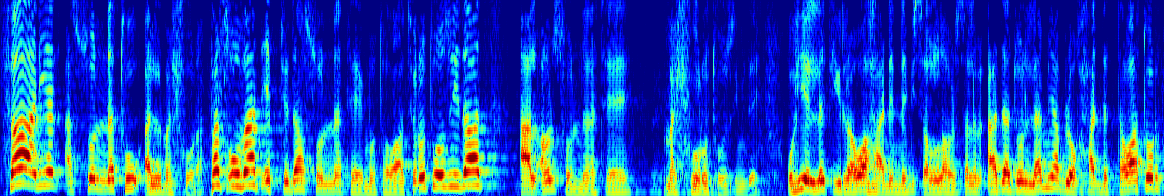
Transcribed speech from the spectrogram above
ثانیا السنة المشهوره. پس اومد ابتدا سنت متواتر رو توضیح داد. الان سنت مشهور توضیح میده وهي التي رواها عن النبي صلى الله عليه وسلم عدد لم يبلغ حد التواتر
